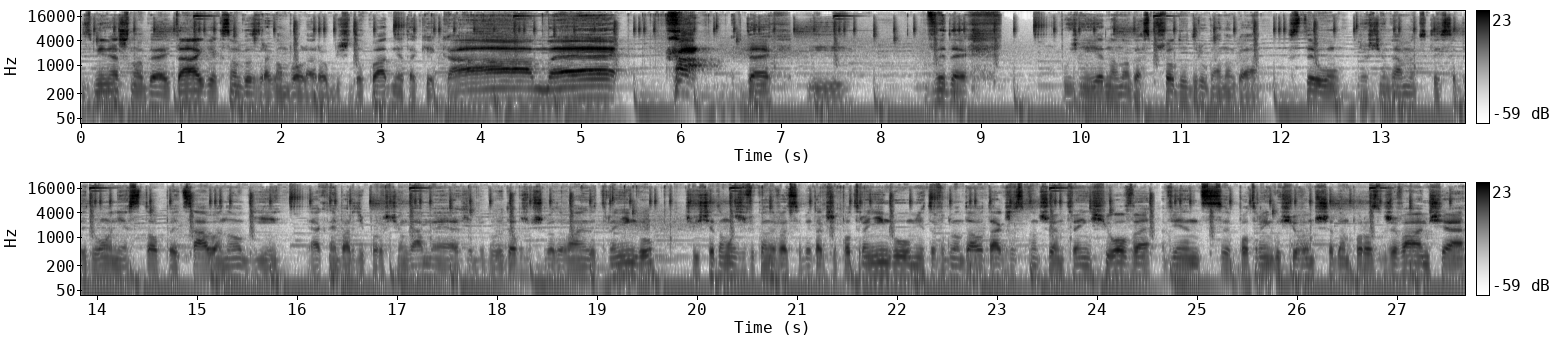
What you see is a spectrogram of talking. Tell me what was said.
zmieniasz nogę, tak jak są go z Dragon Balla, robisz dokładnie takie kame, ha! Wdech i wydech, Później jedna noga z przodu, druga noga z tyłu. Rozciągamy tutaj sobie dłonie, stopy, całe nogi. Jak najbardziej porozciągamy żeby były dobrze przygotowane do treningu. Oczywiście to możesz wykonywać sobie także po treningu. U mnie to wyglądało tak, że skończyłem trening siłowy, więc po treningu siłowym przyszedłem, porozgrzewałem się,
